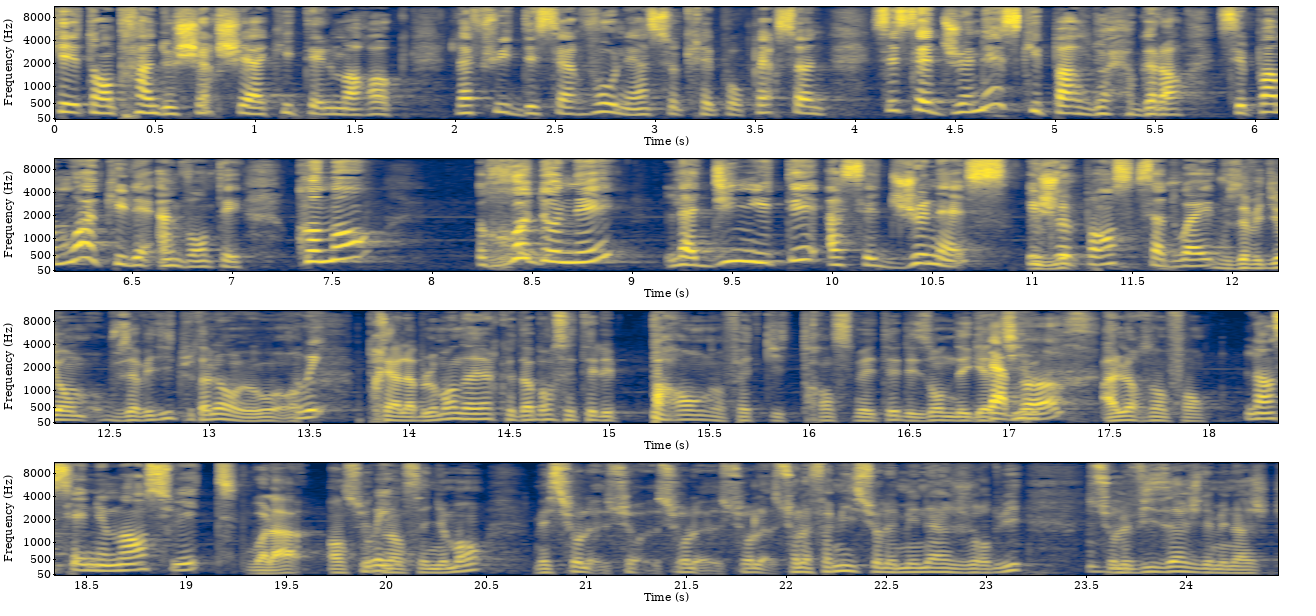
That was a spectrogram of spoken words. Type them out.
qui est en train de chercher à quitter le Maroc. La fuite des cerveaux n'est un secret pour personne. C'est cette jeunesse qui parle de Hugra. C'est pas moi qui l'ai inventé. Comment redonner la dignité à cette jeunesse. Et je pense que ça doit être. Vous avez dit, vous avez dit tout à l'heure, euh, préalablement d'ailleurs, que d'abord c'était les parents en fait qui transmettaient des ondes négatives à leurs enfants. L'enseignement ensuite. Voilà, ensuite l'enseignement, mais sur, sur, sur, sur, la, sur la famille, sur les ménages aujourd'hui, sur le visage des ménages.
